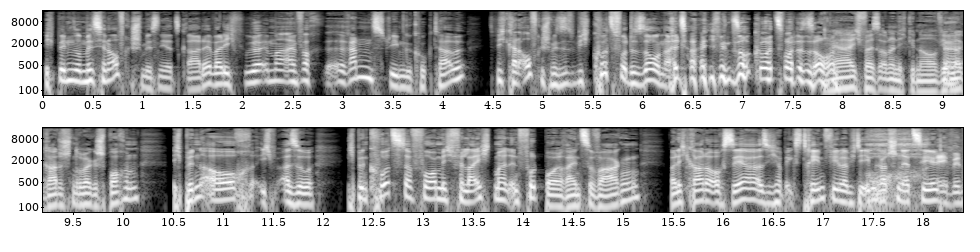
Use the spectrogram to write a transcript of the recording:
Ich bin so ein bisschen aufgeschmissen jetzt gerade, weil ich früher immer einfach äh, Run-Stream geguckt habe. Jetzt bin ich gerade aufgeschmissen, jetzt bin ich kurz vor The Zone, Alter. Ich bin so kurz vor The Zone. ja, ich weiß auch noch nicht genau. Wir haben Ja. da gerade schon drüber gesprochen. Ich bin auch, ich, also, ich bin kurz davor, mich vielleicht mal in Football reinzuwagen, weil ich gerade auch sehr, also ich habe extrem viel, habe ich dir eben gerade schon erzählt. Ey,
